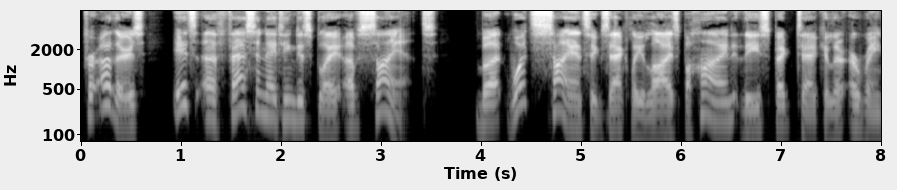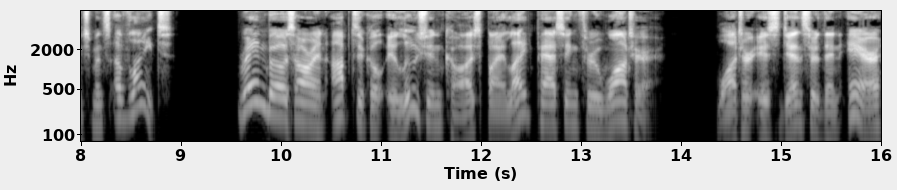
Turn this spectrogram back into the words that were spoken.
For others, it's a fascinating display of science. But what science exactly lies behind these spectacular arrangements of light? Rainbows are an optical illusion caused by light passing through water. Water is denser than air,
